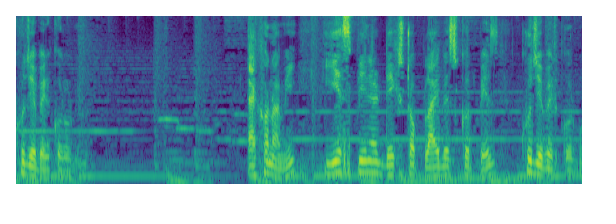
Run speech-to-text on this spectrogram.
খুঁজে বের করুন। এখন আমি ইএসপিএন এর ডেস্কটপ লাইভ স্কোর পেজ খুঁজে বের করব।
